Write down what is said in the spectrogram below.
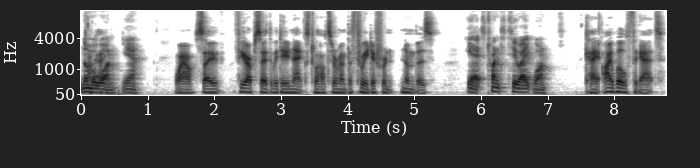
Number Okay. one. Yeah. Wow. So for your episode that we do next, we'll have to remember three different numbers. Yeah. It's twenty-two eight one. Okay, I will forget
